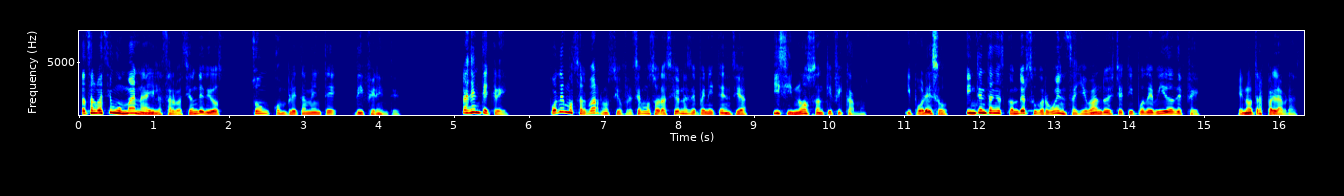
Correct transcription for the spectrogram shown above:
La salvación humana y la salvación de Dios son completamente diferentes. La gente cree, podemos salvarnos si ofrecemos oraciones de penitencia y si nos santificamos, y por eso intentan esconder su vergüenza llevando este tipo de vida de fe. En otras palabras,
